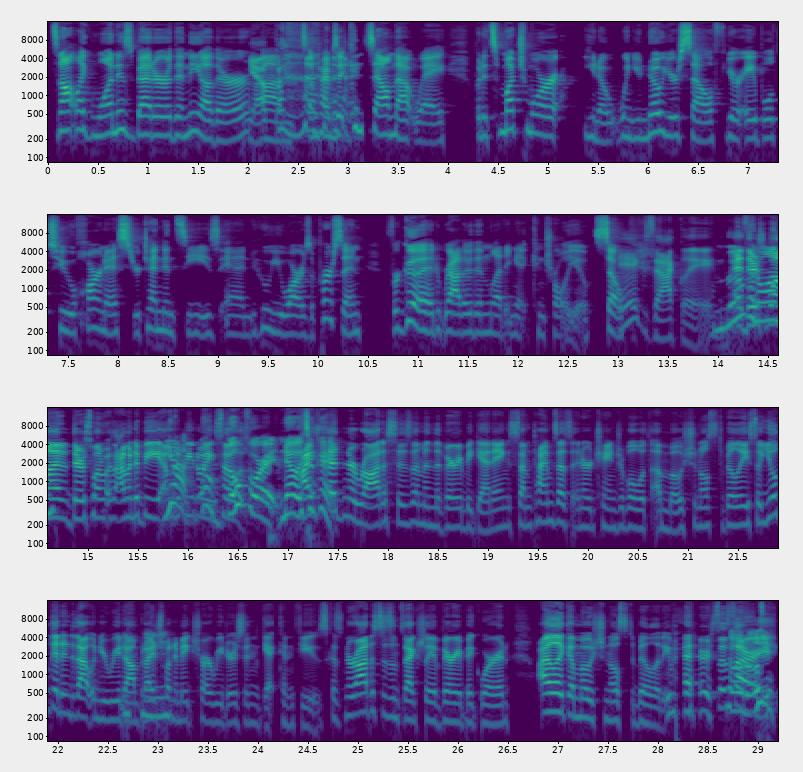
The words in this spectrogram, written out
It's not like one is better than the other. Yep. Um, sometimes it can sound that way, but it's much more you know when you know yourself you're able to harness your tendencies and who you are as a person for good rather than letting it control you. So exactly. And there's on. one. There's one. I'm going to be. I'm yeah, going to be annoying. No, so go for it. No, it's I okay. said neuroticism in the very beginning. Sometimes that's interchangeable with emotional stability. So you'll get into that when you read on. But I just Mhm. want to make sure our readers didn't get confused because neuroticism is actually a very big word. I like emotional stability better. So Totally. sorry,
